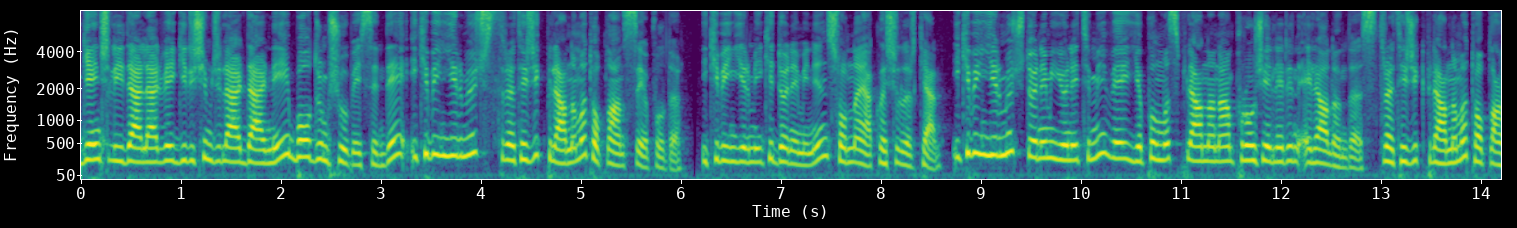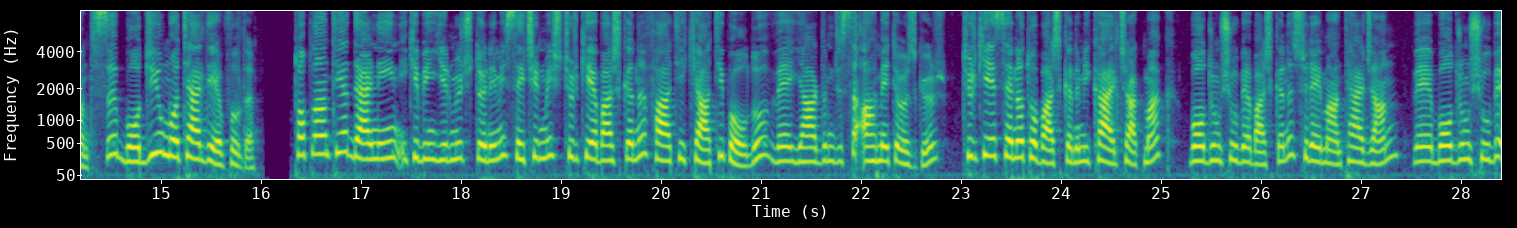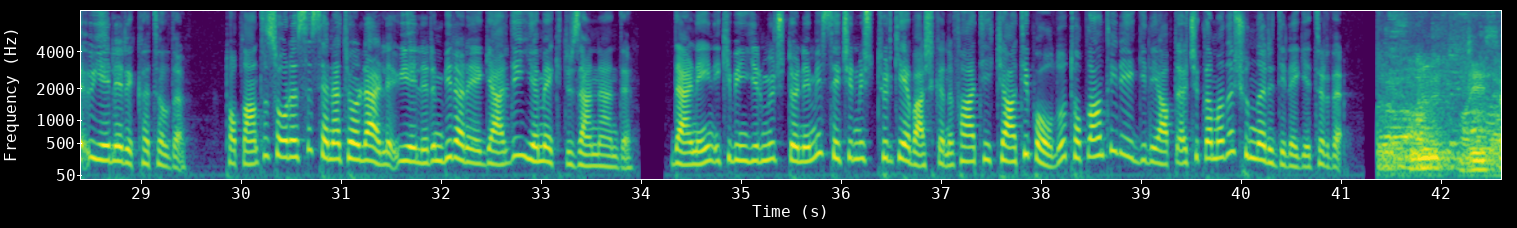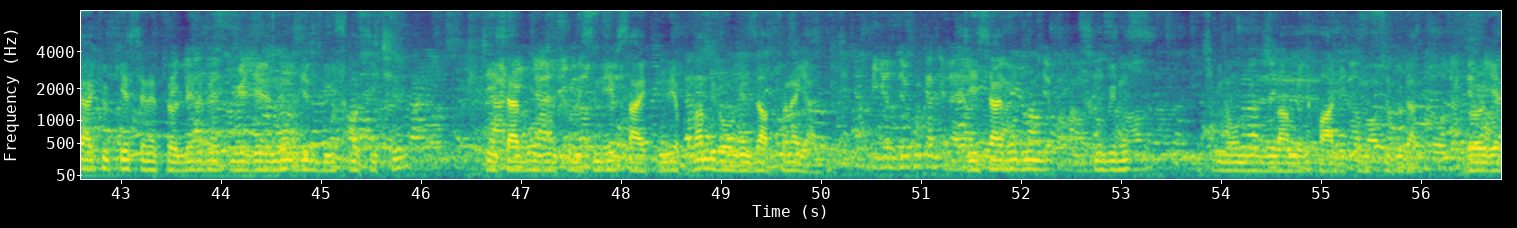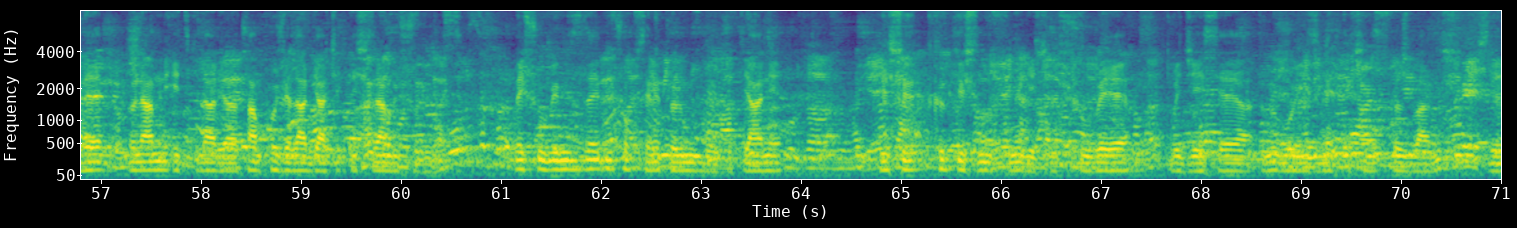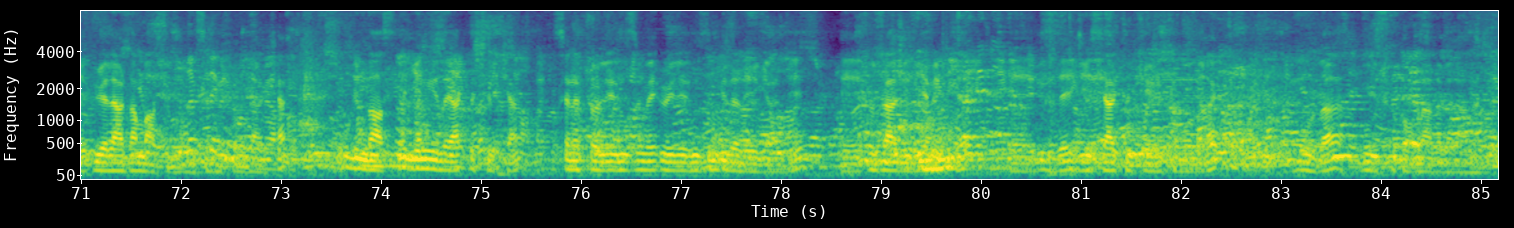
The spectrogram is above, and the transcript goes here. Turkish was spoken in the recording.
Genç Liderler ve Girişimciler Derneği Bodrum Şubesi'nde 2023 stratejik planlama toplantısı yapıldı. 2022 döneminin sonuna yaklaşılırken 2023 dönemi yönetimi ve yapılması planlanan projelerin ele alındığı stratejik planlama toplantısı Bodrum Otel'de yapıldı. Toplantıya derneğin 2023 dönemi seçilmiş Türkiye Başkanı Fatih Katipoğlu ve yardımcısı Ahmet Özgür, Türkiye Senato Başkanı Mikail Çakmak, Bodrum Şube Başkanı Süleyman Tercan ve Bodrum Şube üyeleri katıldı. Toplantı sonrası senatörlerle üyelerin bir araya geldiği yemek düzenlendi. Derneğin 2023 dönemi seçilmiş Türkiye Başkanı Fatih Katipoğlu toplantıyla ilgili yaptığı açıklamada şunları dile getirdi. CSR Türkiye senatörleri ve üyelerinin bir buluşması için CSR Bodrum Şubesi'nin ev sahipliğinde yapılan bir organizasyona geldik. CSR Bodrum Şubemiz 2010 yılından beri faaliyetini sürdüren, bölgede önemli etkiler yaratan projeler gerçekleştiren bir şubemiz. Ve şubemizde birçok senatörümüz mevcut. Yani yaşı 40 yaşının üstüne geçmiş şubeye ve CSA'ya ömür boyu hizmet için söz vermiş e, üyelerden bahsediyorum senatör derken. Bugün de aslında yeni yıla yaklaşırken senatörlerimizin ve üyelerimizin bir araya geldiği e, özel bir yemekte e, biz de CSR Türkiye olarak burada buluştuk onlarla beraber.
